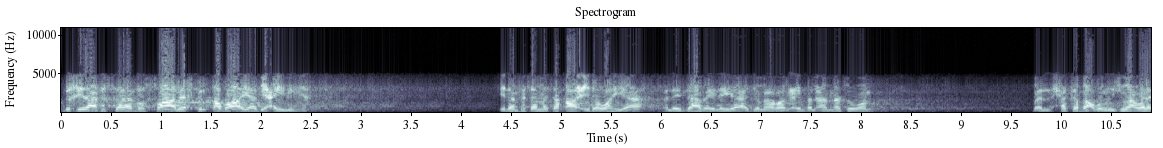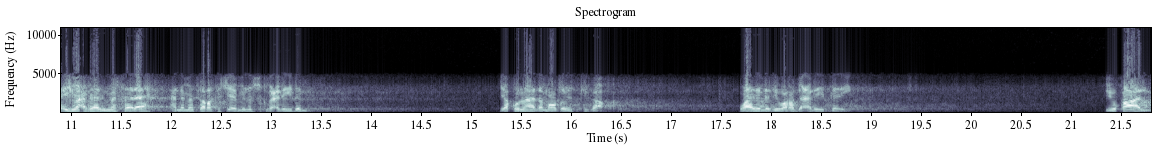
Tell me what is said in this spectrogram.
بخلاف السلف الصالح في القضايا بعينها. إذا فثمة قاعدة وهي التي ذهب إليها جماهير العلم بل عامتهم بل حكى بعضهم الإجماع ولا إجماع في هذه المسألة أن من ترك شيئا من نسك فعليه دم. يقول هذا موطن اتفاق. وهذا الذي ورد عليه الدليل. يقال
